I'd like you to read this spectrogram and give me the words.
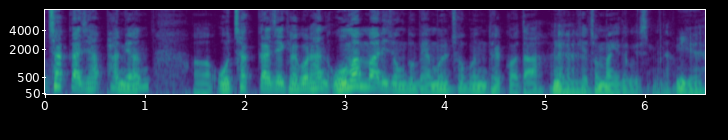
5차까지 합하면 어, 5차까지의 결과는 한 5만 마리 정도 매몰 처분될 거다 이렇게 네. 전망이 되고 있습니다. 예.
